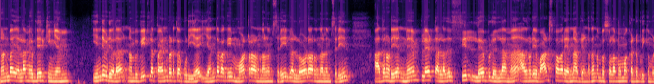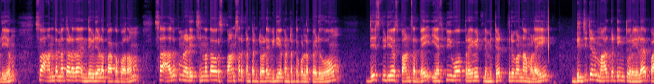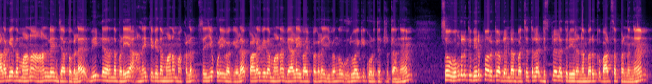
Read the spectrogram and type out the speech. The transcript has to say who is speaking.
Speaker 1: நண்பா எல்லாம் எப்படி இருக்கீங்க? இந்த வீடியோவில் நம்ம வீட்டில் பயன்படுத்தக்கூடிய எந்த வகை மோட்டராக இருந்தாலும் சரி இல்லை லோடாக இருந்தாலும் சரி அதனுடைய நேம் பிளேட் அல்லது சீல் லேபிள் இல்லாமல் அதனுடைய வாட்ஸ் பவர் என்ன அப்படின்றத நம்ம சுலபமாக கண்டுபிடிக்க முடியும். ஸோ அந்த மெத்தடை தான் இந்த வீடியோவில் பார்க்க போகிறோம் ஸோ அதுக்கு முன்னாடி சின்னதாக ஒரு ஸ்பான்சர் கண்டென்ட்டோட வீடியோ கண்டென்ட்டுக்குள்ளே போயிடுவோம். This video sponsor by SPO private limited Tiruvannamalai digital marketing துறையில் பலவிதமான ஆன்லைன் ஜாப்புகளை வீட்டில் இருந்தபடியே அனைத்து விதமான மக்களும் செய்யக்கூடிய வகையில் பலவிதமான வேலை வாய்ப்புகளை இவங்க உருவாக்கி கொடுத்துட்ருக்காங்க. ஸோ உங்களுக்கு விருப்பம் இருக்குது அப்படின்ற பட்சத்தில் டிஸ்பிளேல தெரிகிற நம்பருக்கு வாட்ஸ்அப் பண்ணுங்கள்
